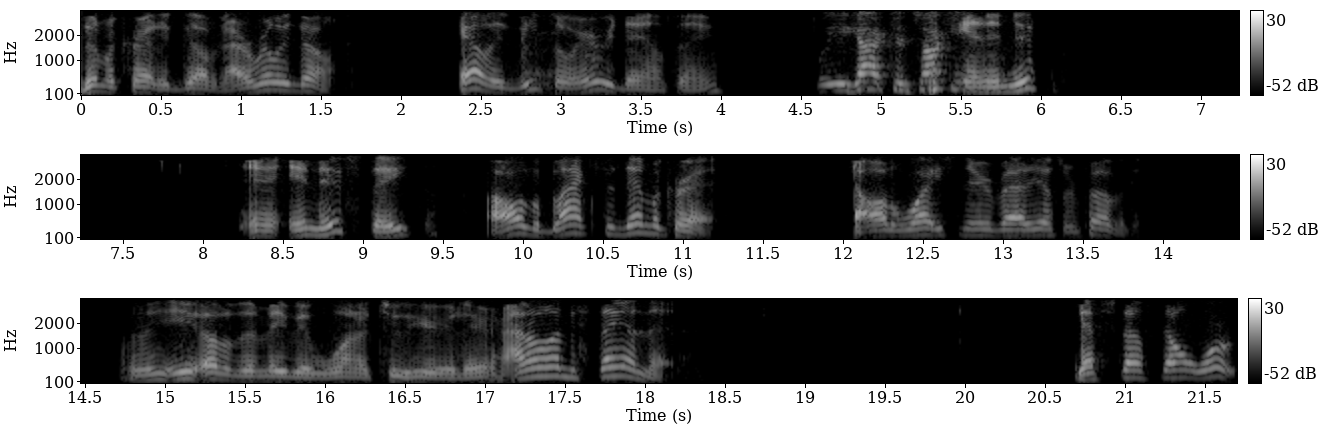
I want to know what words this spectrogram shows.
Democratic governor. I really don't. Hell, they veto every damn thing. Well, you got Kentucky. And in this in, in this state, all the blacks are Democrats, all the whites and everybody else are Republican. Other than maybe one or two here or there. I don't understand that. That stuff don't work.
